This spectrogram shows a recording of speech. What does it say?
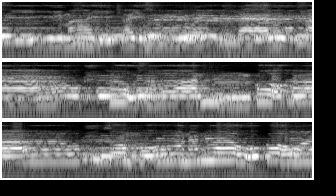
สีไม่ใช่สวย แต่ลูกสาวเข้าสารก็ขาว ส้มโอนั้นเล่าก็หวาน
